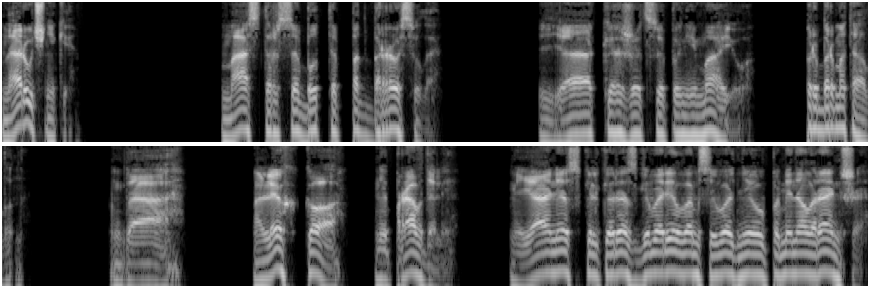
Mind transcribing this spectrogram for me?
Наручники. Мастерса будто подбросило. «Я, кажется, понимаю», — пробормотал он. «Да, легко, не правда ли? Я несколько раз говорил вам сегодня и упоминал раньше,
